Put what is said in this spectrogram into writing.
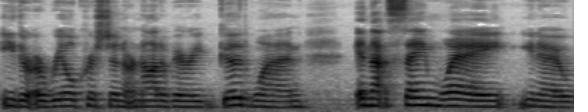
either a real Christian or not a very good one in that same way, you know,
